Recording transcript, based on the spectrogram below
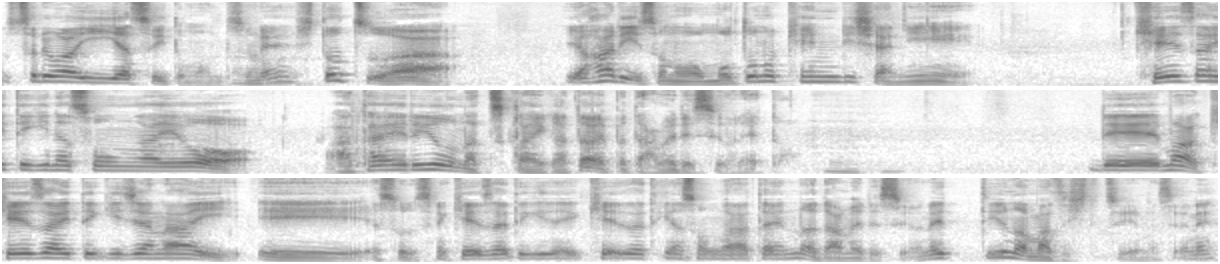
それは言いやすいと思うんですよね。うん、一つはやはりその元の権利者に経済的な損害を与えるような使い方はやっぱダメですよねと。でまあ経済的じゃない、えー、そうですね経済的で経済的な損害を与えるのはダメですよねっていうのはまず一つ言えますよね。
